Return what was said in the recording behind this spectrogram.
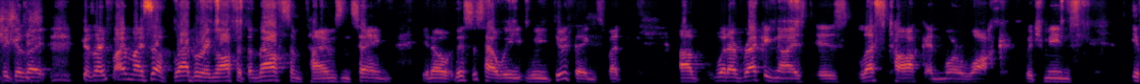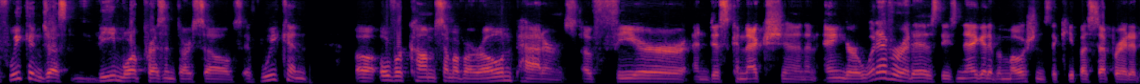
because I because I find myself blabbering off at the mouth sometimes and saying, you know, this is how we we do things. But uh, what I've recognized is less talk and more walk, which means if we can just be more present ourselves, if we can uh, overcome some of our own patterns of fear and disconnection and anger, whatever it is, these negative emotions that keep us separated,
